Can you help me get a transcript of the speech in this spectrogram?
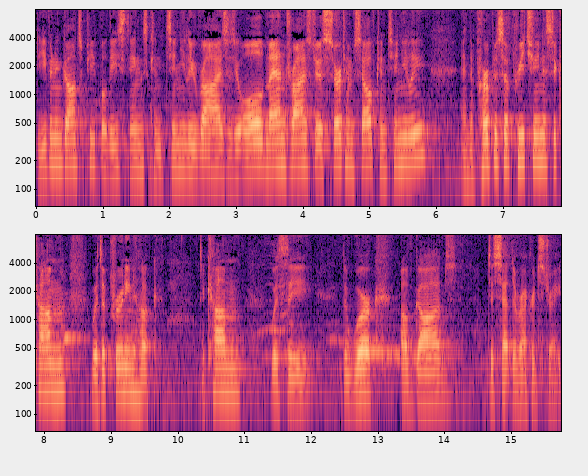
But even in God's people, these things continually rise as the old man tries to assert himself continually. And the purpose of preaching is to come with a pruning hook, to come with the, the work of God to set the record straight.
